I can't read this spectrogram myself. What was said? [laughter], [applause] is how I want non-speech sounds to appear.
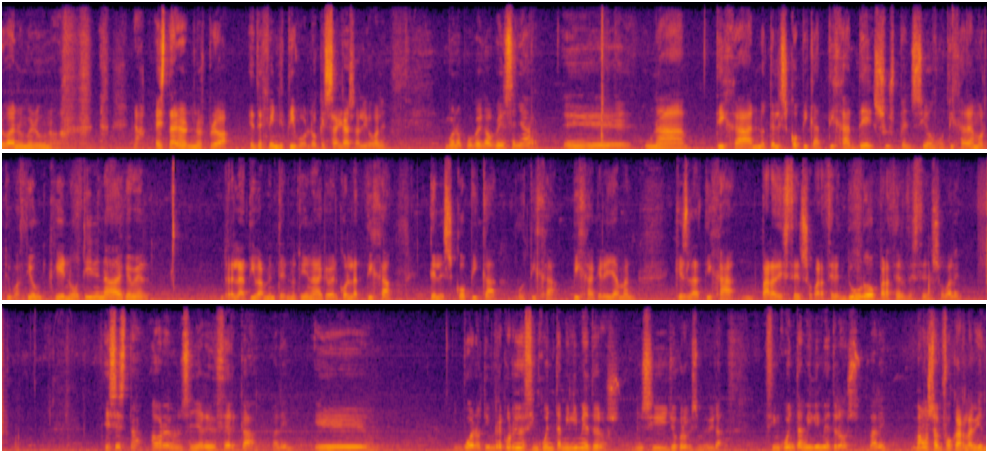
prueba número uno. [laughs] no, esta no, es prueba, es definitivo, lo que salga salió, ¿vale? Bueno, pues venga, os voy a enseñar eh, una tija no telescópica, tija de suspensión o tija de amortiguación que no tiene nada que ver, relativamente, no tiene nada que ver con la tija telescópica o tija pija que le llaman, que es la tija para descenso, para hacer enduro, para hacer descenso, ¿vale? Es esta, ahora lo enseñaré de cerca, ¿vale? Eh, bueno, tiene un recorrido de 50 milímetros, si, yo creo que se me dirá, 50 milímetros, ¿vale? Vamos a enfocarla bien.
